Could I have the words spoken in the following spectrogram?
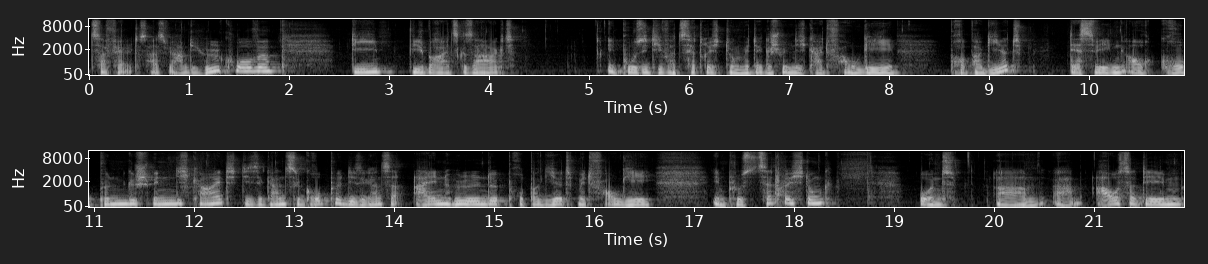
zerfällt. Das heißt, wir haben die Hüllkurve, die, wie bereits gesagt, in positiver Z-Richtung mit der Geschwindigkeit vg propagiert. Deswegen auch Gruppengeschwindigkeit. Diese ganze Gruppe, diese ganze Einhüllende propagiert mit vg in plus Z-Richtung. Und ähm, äh, außerdem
